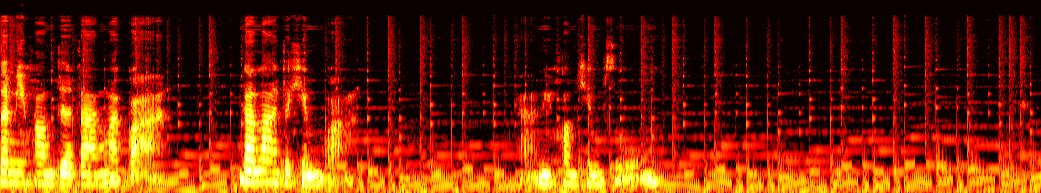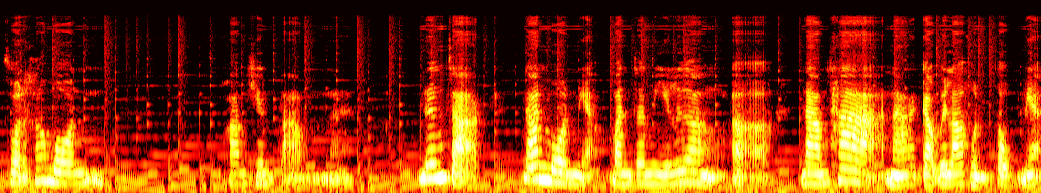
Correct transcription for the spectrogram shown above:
จะมีความเจือจางมากกว่า ด้านล่างจะเค็มกว่าอ่ามีความเค็มสูง ส่วนข้างบน ความเค็มต่ำนะ เนื่องจากด้านบนเนี่ยมันจะมีเรื่องออน้ำท่านะกับเวลาฝนตกเนี่ย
